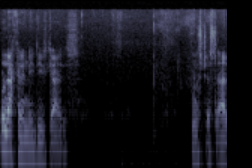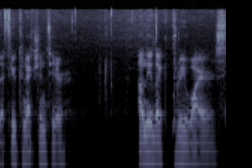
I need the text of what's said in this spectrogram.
we're not going to need these guys. Let's just add a few connections here. I'll need like three wires.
